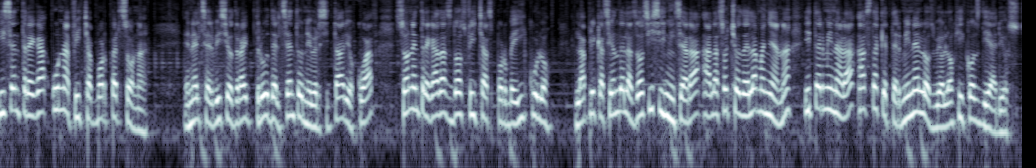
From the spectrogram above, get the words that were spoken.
y se entrega una ficha por persona. En el servicio drive-thru del centro universitario Quad son entregadas dos fichas por vehículo. La aplicación de las dosis iniciará a las 8 de la mañana y terminará hasta que terminen los biológicos diarios.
